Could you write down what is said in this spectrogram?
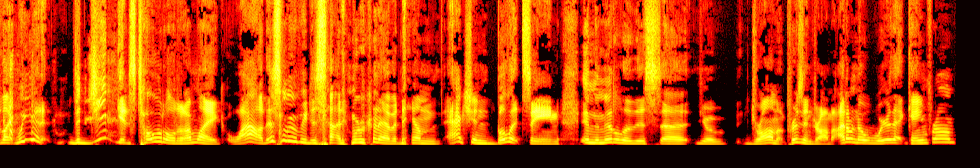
like we get the jeep gets totaled, and I'm like, wow, this movie decided we are going to have a damn action bullet scene in the middle of this, uh, you know, drama, prison drama. I don't know where that came from,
